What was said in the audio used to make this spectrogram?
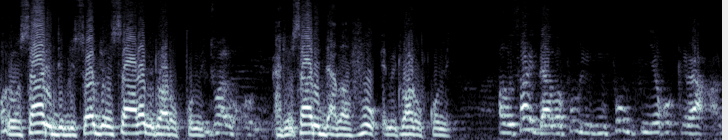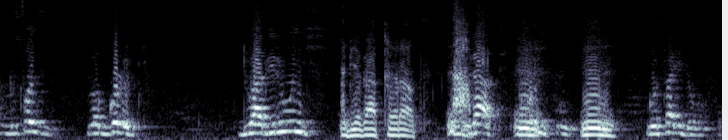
Olwo osaalidde buli swala gyosaala emitwalo kumi. Kati osaalidde abafu emitwalo kkumi awusalidde abafu buli mufu omufunyeko kira lusozi lwa golodi lwa birungi nabyo ga kirat naam Kirat, Mm. olifunye. Mm. ng'osalidde obufu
